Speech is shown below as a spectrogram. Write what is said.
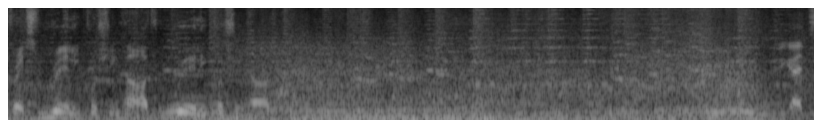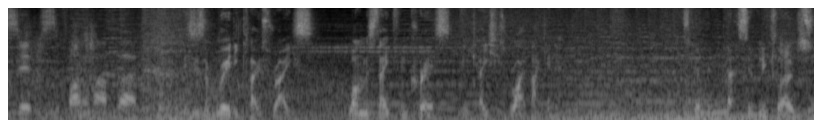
Chris really pushing hard, really pushing hard. You guys sit, this is the final half lap. This is a really close race. One mistake from Chris, and Keishi's right back in it. It's going to be massively close.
